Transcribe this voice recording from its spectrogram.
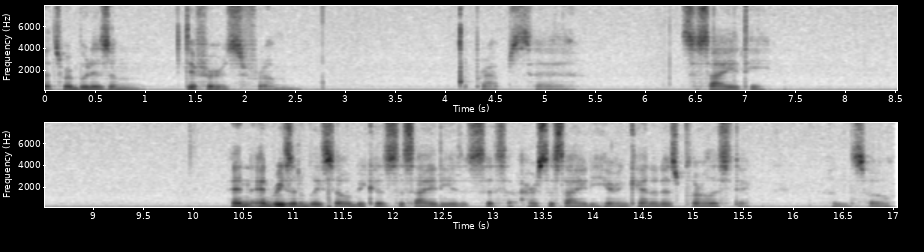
that's where Buddhism differs from perhaps uh, society. And, and reasonably so, because society is our society here in Canada is pluralistic. And so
